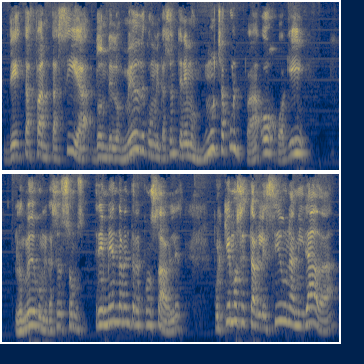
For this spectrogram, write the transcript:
de esta fantasía donde los medios de comunicación tenemos mucha culpa, ojo, aquí los medios de comunicación somos tremendamente responsables porque hemos establecido una mirada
